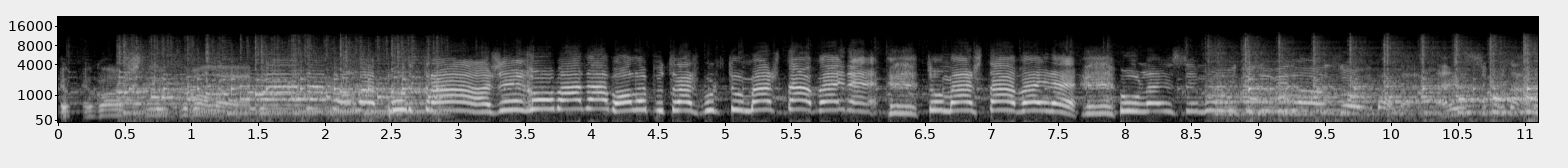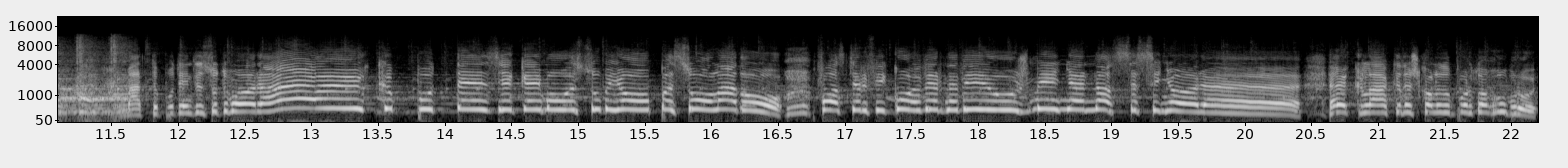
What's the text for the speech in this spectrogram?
eu, eu gosto muito da bola, bola por trás, é roubada a bola por trás por Tomás Taveira, Tomás Taveira, o lance muito duvidoso, bola, cruzado, remate potente Sotomora, ai que potência, queimou, assobiou, passou ao lado, Foster ficou a ver navios, minha Nossa Senhora! A claque da Escola do Porto ao rubro.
